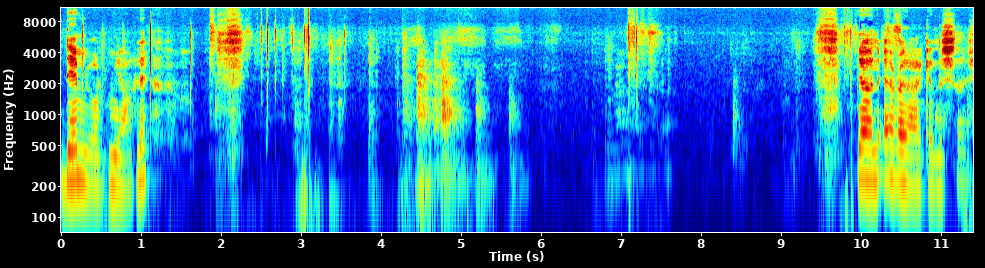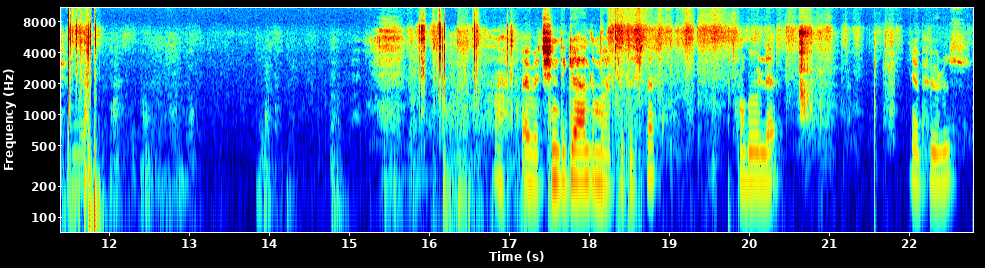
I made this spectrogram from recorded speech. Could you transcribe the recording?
demiyorum yani. Yani evet arkadaşlar şimdi. Hah, evet şimdi geldim arkadaşlar. Böyle yapıyoruz.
